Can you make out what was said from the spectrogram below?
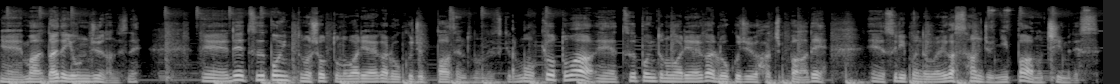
えー、まあ大体40なんですね。えー、で、2ポイントのショットの割合が60%なんですけども、京都は、えー、2ポイントの割合が68%で、えー、3ポイントの割合が32%のチームです。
